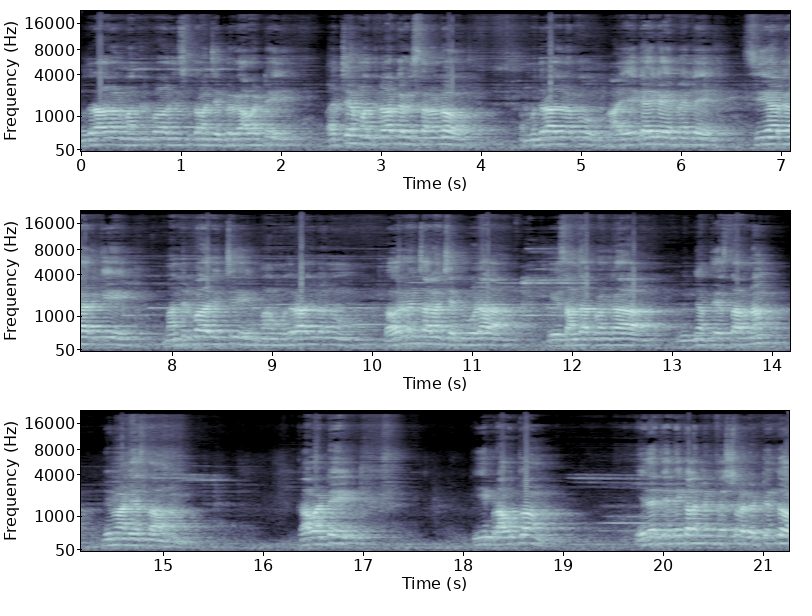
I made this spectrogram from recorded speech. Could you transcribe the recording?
ముదిరాజులను మంత్రి పదవి తీసుకుంటామని చెప్పారు కాబట్టి వచ్చే మంత్రివర్గ విస్తరణలో ముదిరాజులకు ఆ ఏకైక ఎమ్మెల్యే సీఆర్ గారికి మంత్రి పదవి ఇచ్చి మా ముదిరాజులను గౌరవించాలని చెప్పి కూడా ఈ సందర్భంగా విజ్ఞప్తి చేస్తా ఉన్నాం డిమాండ్ చేస్తా ఉన్నాం. కాబట్టి ఈ ప్రభుత్వం ఏదైతే ఎన్నికల మేనిఫెస్టోలో పెట్టిందో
